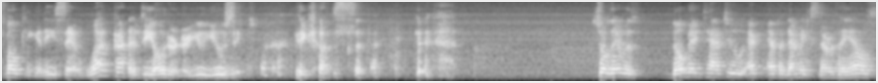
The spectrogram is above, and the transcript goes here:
smoking. And he said, "What kind of deodorant are you using?" Because so there was no big tattoo ep- epidemics and everything else.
